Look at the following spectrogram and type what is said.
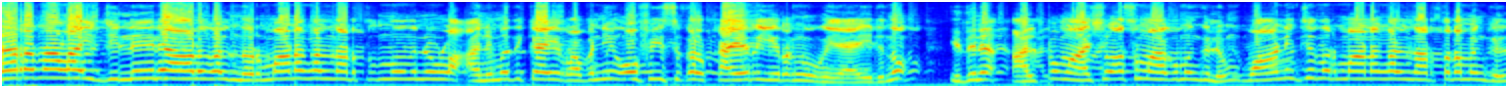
ഏറെ നാളായി ജില്ലയിലെ ആളുകൾ നിർമ്മാണങ്ങൾ നടത്തുന്നതിനുള്ള അനുമതിക്കായി റവന്യൂ ഓഫീസുകൾ കയറി ഇറങ്ങുകയായിരുന്നു. ഇതിന് അല്പം ആശ്വാസമാകുമെങ്കിലും വാണിജ്യ നിർമ്മാണങ്ങൾ നടത്തണമെങ്കിൽ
